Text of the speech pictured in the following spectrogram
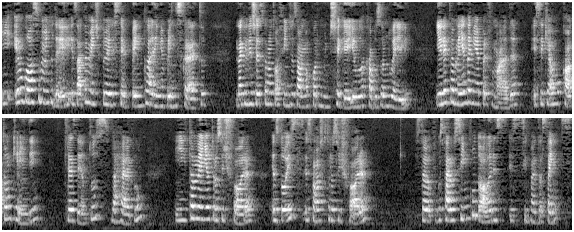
E eu gosto muito dele, exatamente por ele ser bem clarinho, bem discreto. Naqueles dias que eu não tô afim de usar uma cor muito cheguei, eu acabo usando ele. E ele também é da linha perfumada. Esse aqui é o Cotton Candy 300 da Revlon. E também eu trouxe de fora. Os dois esmaltes que eu trouxe de fora custaram 5 dólares e 50 cents.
